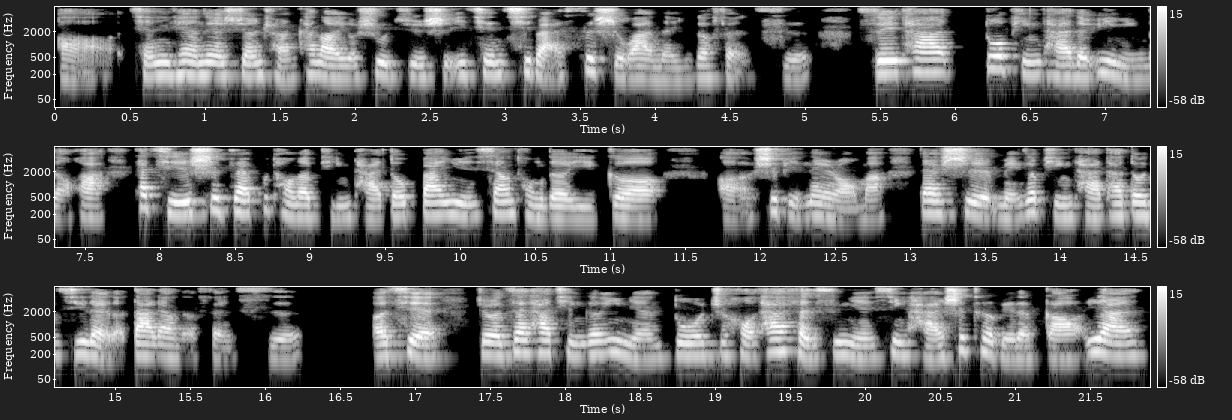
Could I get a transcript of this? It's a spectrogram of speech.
呃前几天的那个宣传看到一个数据是一千七百四十万的一个粉丝，所以它多平台的运营的话，它其实是在不同的平台都搬运相同的一个。呃，视频内容嘛，但是每个平台它都积累了大量的粉丝，而且就是在它停更一年多之后，它粉丝粘性还是特别的高，依然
